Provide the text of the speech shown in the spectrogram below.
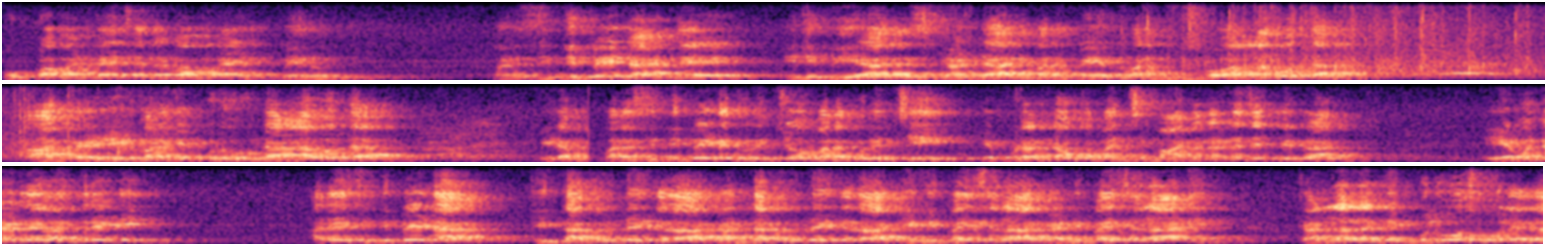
కుప్పం అంటే చంద్రబాబు నాయుడు పేరుంది. మరి సిద్దిపేట అంటే ఇది బీఆర్ఎస్ గడ్డ అని మన పేరును మనం ఉంచుకోవాలన్నా వద్దా? ఆ క్రెడిట్ మనకు ఎప్పుడు ఉండాలన్నా ఇక్కడ మన సిద్దిపేట గురించో మన గురించి ఎప్పుడన్నా ఒక మంచి మాటనన్నా చెప్పిండ్రా ఏమన్నాడు రేవంత్ రెడ్డి? అరే సిద్దిపేట ఇంత అభివృద్ధి అవుతుందా గంట అభివృద్ధి అవుతుందా గిన్ని పైసలా? గండి పైసలా అని కళ్ళల్లో నిప్పులు పోసుకోలేదా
